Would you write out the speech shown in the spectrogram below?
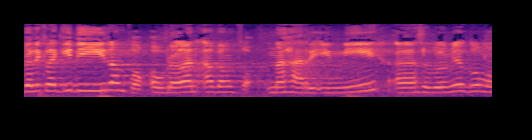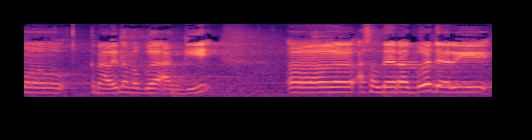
balik lagi di Rampok, obrolan Abang Po. Nah hari ini eh, sebelumnya gue mau kenalin nama gue Anggi. Eh, asal daerah gue dari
